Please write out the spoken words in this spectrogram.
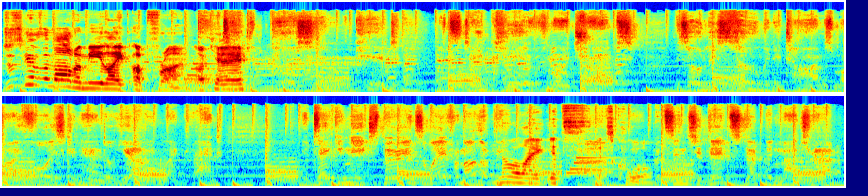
just give them all to me, like, up front, okay? No, like it's it's cool. But since you did step in my trap,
